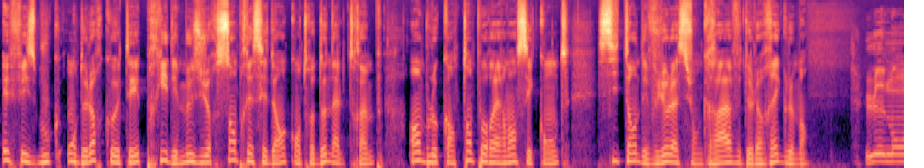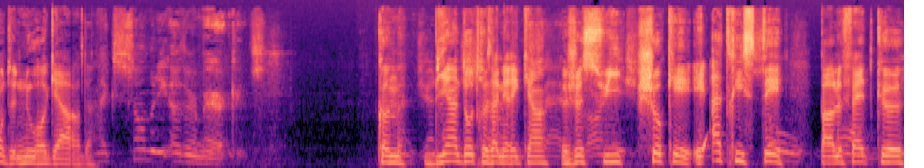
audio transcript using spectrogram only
et Facebook ont de leur côté pris des mesures sans précédent contre Donald Trump en bloquant temporairement ses comptes, citant des violations graves de leur règlement. Le monde nous regarde. Comme bien d'autres Américains, je suis choqué et attristé par le fait que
